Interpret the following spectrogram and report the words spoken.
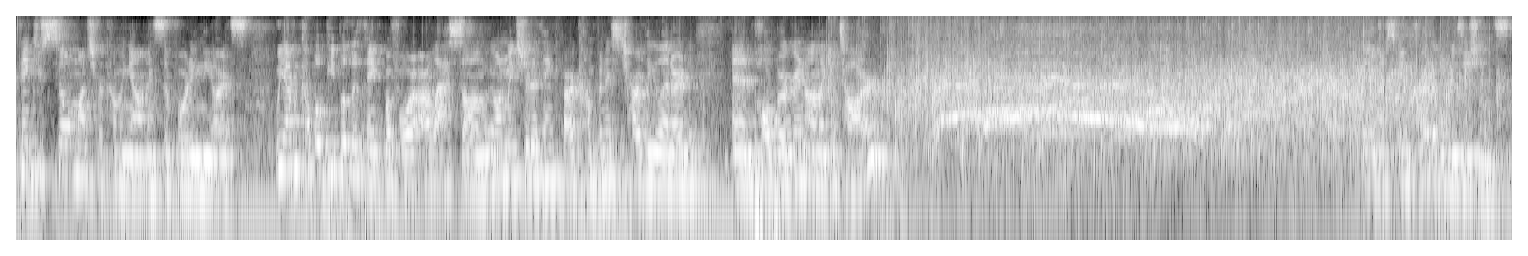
Thank you so much for coming out and supporting the arts. We have a couple people to thank before our last song. We want to make sure to thank our accompanist, Charlie Leonard and Paul Bergren on the guitar. They're just incredible musicians.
